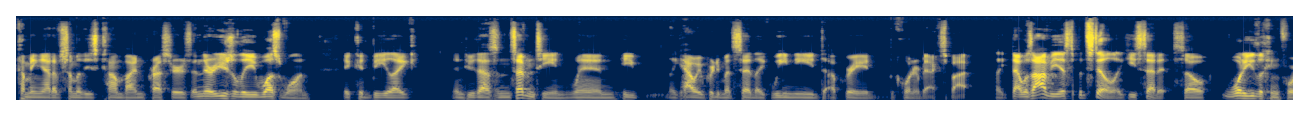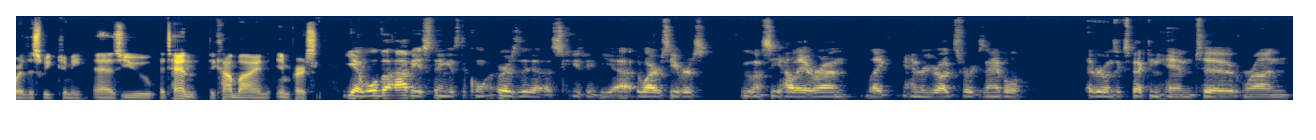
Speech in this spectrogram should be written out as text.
coming out of some of these combine pressers. And there usually was one. It could be like in 2017 when he, like how he pretty much said, like we need to upgrade the cornerback spot. Like that was obvious, but still, like he said it. So, what are you looking for this week, Jimmy, as you attend the combine in person? Yeah, well, the obvious thing is the corner, or is the uh, excuse me, the uh, the wide receivers. We want to see how they run. Like Henry Ruggs, for example, everyone's expecting him to run,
